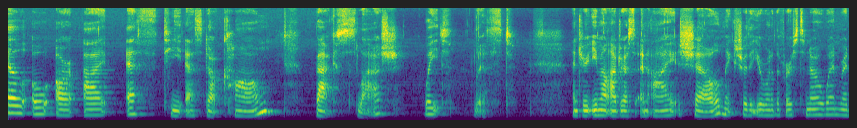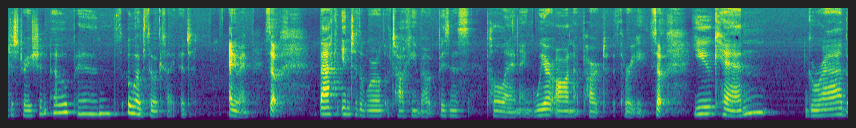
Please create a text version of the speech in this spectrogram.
L O R I S T S dot com backslash wait list enter your email address, and I shall make sure that you're one of the first to know when registration opens. Oh, I'm so excited. Anyway, so back into the world of talking about business planning. We are on part three. So you can grab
